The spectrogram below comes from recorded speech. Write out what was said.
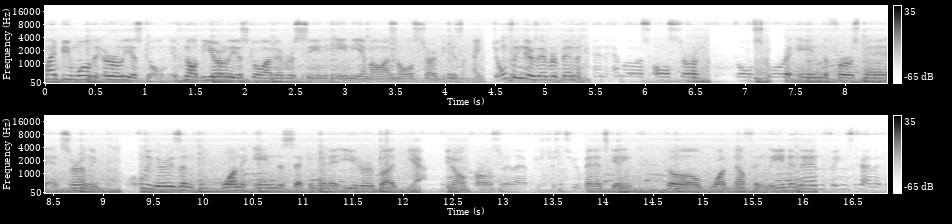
might be one of the earliest goals, if not the earliest goal I've ever seen in the MLS All-Star, because I don't think there's ever been an MLS All-Star goal scorer in the first minute, and certainly probably there isn't one in the second minute either. But yeah, you know, Carlos Vela after just two minutes getting the one nothing lead, and then things kind of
